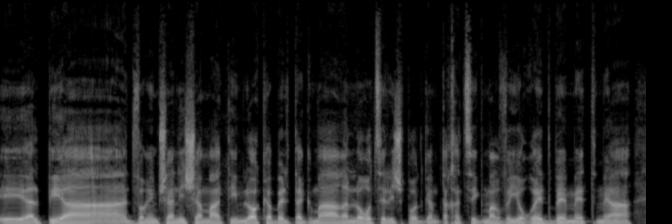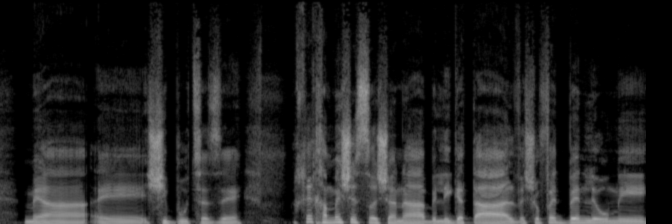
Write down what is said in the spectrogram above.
אה, על פי הדברים שאני שמעתי, אם לא אקבל את הגמר, אני לא רוצה לשפוט גם את החצי גמר, ויורד באמת מהשיבוץ מה, אה, הזה. אחרי 15 שנה בליגת העל, ושופט בינלאומי,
